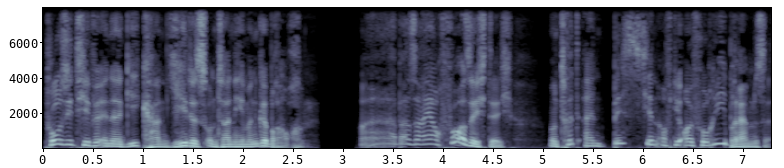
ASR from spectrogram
Positive Energie kann jedes Unternehmen gebrauchen. Aber sei auch vorsichtig und tritt ein bisschen auf die Euphoriebremse.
